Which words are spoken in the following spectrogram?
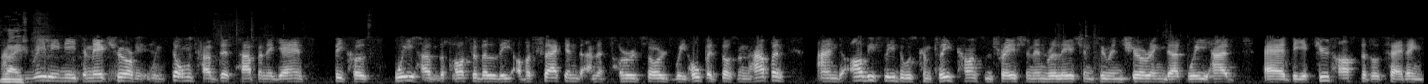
Right. we really need to make sure we don't have this happen again because we have the possibility of a second and a third surge. We hope it doesn't happen. And obviously, there was complete concentration in relation to ensuring that we had uh, the acute hospital setting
